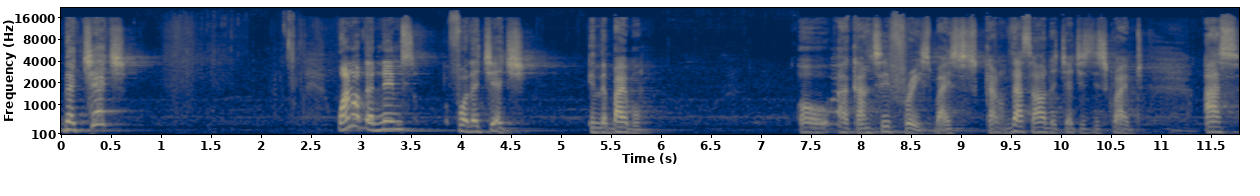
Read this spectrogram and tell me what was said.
The church, one of the names for the church in the Bible, or I can say phrase, but it's kind of that's how the church is described as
